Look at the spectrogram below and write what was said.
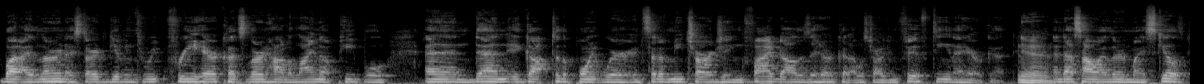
but I learned. I started giving three free haircuts, learned how to line up people, and then it got to the point where instead of me charging five dollars a haircut, I was charging fifteen a haircut. Yeah. and that's how I learned my skills.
